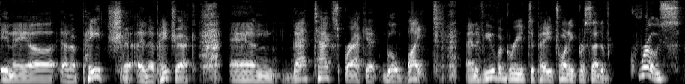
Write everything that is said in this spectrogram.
in a uh, in a paycheck in a paycheck, and that tax bracket will bite. And if you've agreed to pay 20% of gross,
